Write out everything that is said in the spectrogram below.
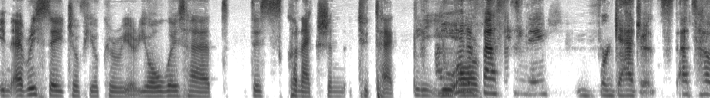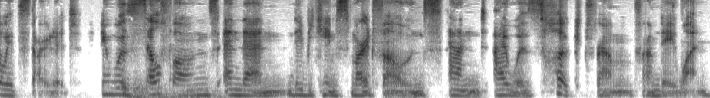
in every stage of your career you always had this connection to tech. You I had are... a fascination for gadgets. That's how it started it was cell phones and then they became smartphones and i was hooked from from day one.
